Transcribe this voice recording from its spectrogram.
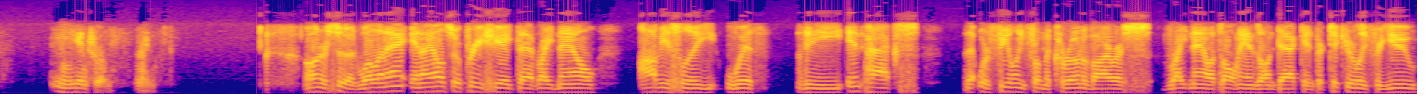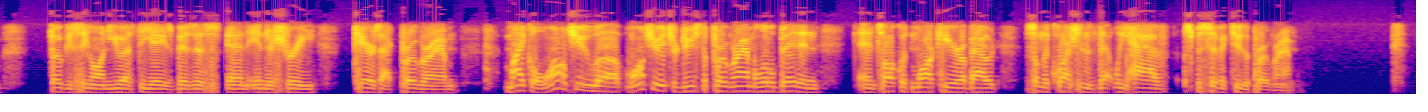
in the interim. Right. Understood. Well, and I and I also appreciate that right now. Obviously, with the impacts that we're feeling from the coronavirus. Right now, it's all hands on deck, and particularly for you, focusing on USDA's Business and Industry CARES Act program. Michael, why don't you uh, why don't you introduce the program a little bit and and talk with Mark here about some of the questions that we have specific to the program.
